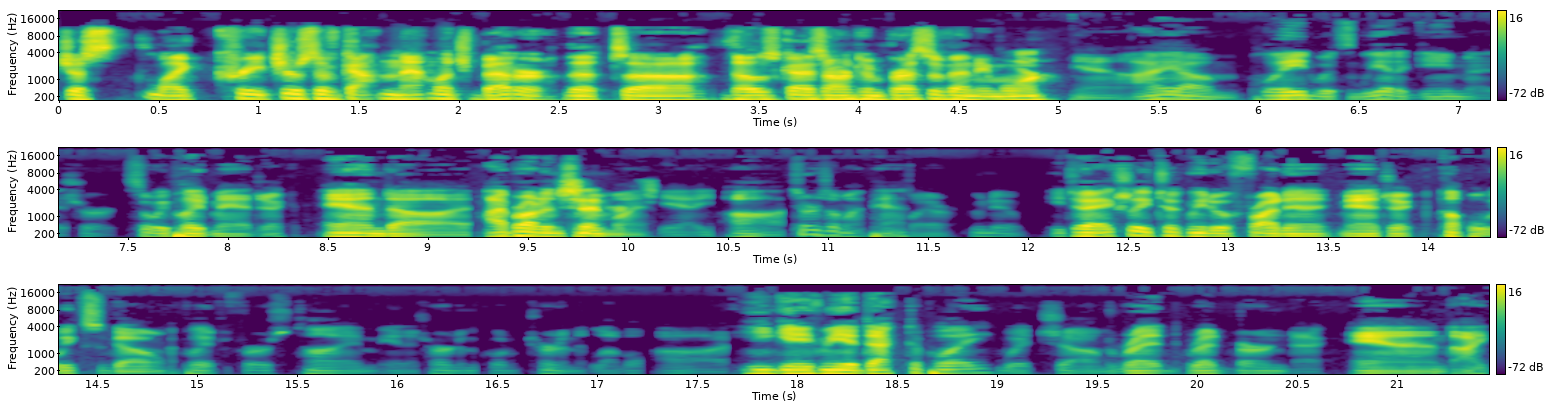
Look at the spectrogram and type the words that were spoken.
Just like creatures have gotten that much better that uh, those guys aren't impressive anymore. Yeah. I um played with we had a game night shirt, so we played Magic. And uh I brought in some of my yeah, uh turns out my past player. Who knew? He t- actually took me to a Friday night magic a couple weeks ago. I played the first time in a tournament tournament level. Uh he gave me a deck to play, which um red red burn deck. And I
